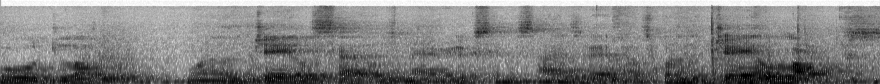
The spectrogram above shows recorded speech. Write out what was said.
old lock, one of the jail cells, Mary. Look at the size of it. That's one of the jail locks.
